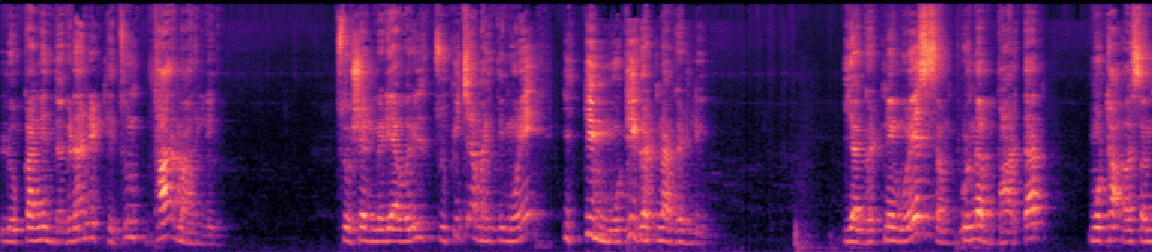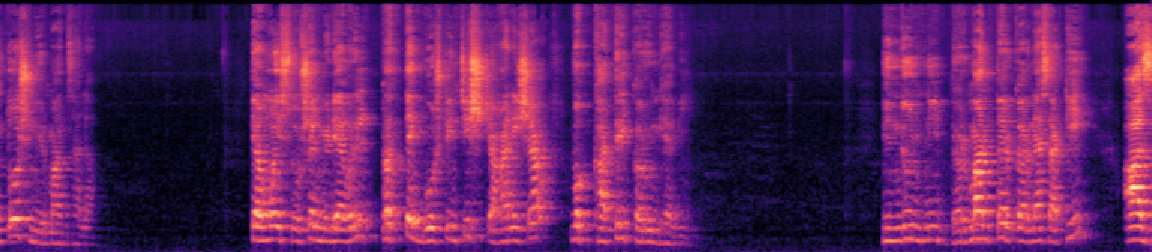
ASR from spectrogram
लोकांनी दगडाने ठेचून ठार मारले. सोशल मीडियावरील चुकीच्या माहितीमुळे इतकी मोठी घटना घडली. या घटनेमुळे संपूर्ण भारतात मोठा असंतोष निर्माण झाला. त्यामुळे सोशल मीडियावरील प्रत्येक गोष्टींची शहानिशा व खात्री करून घ्यावी. हिंदूंनी धर्मांतर करण्यासाठी आज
